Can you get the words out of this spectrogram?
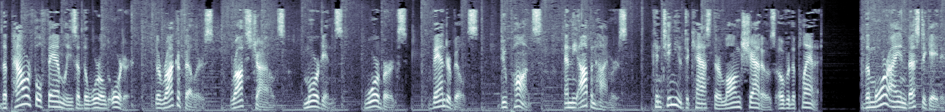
The powerful families of the world order, the Rockefellers, Rothschilds, Morgans, Warburgs, Vanderbilts, DuPonts, and the Oppenheimers, continued to cast their long shadows over the planet. The more I investigated,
